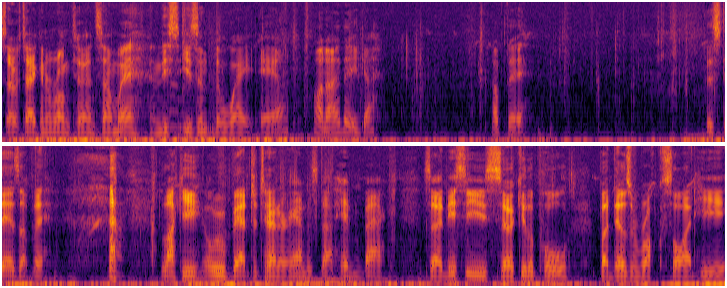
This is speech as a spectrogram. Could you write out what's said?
So we've taken a wrong turn somewhere, and this isn't the way out. Oh no, there you go. Up there. There's stairs up there. Lucky, we were about to turn around and start heading back. So this is circular pool, but there was a rock slide here,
